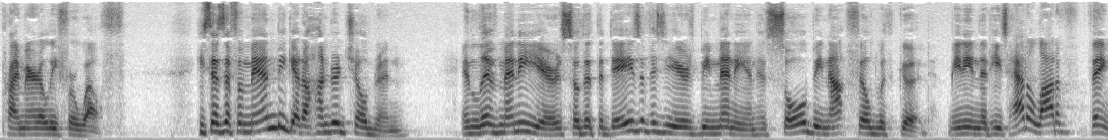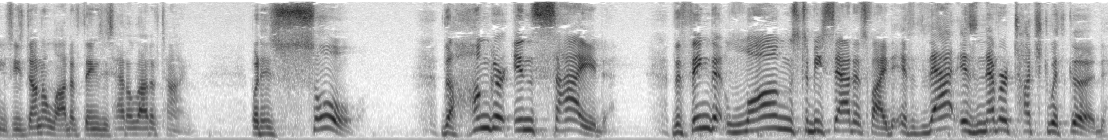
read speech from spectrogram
primarily for wealth? He says, If a man beget a hundred children and live many years, so that the days of his years be many and his soul be not filled with good, meaning that he's had a lot of things, he's done a lot of things, he's had a lot of time, but his soul, the hunger inside, the thing that longs to be satisfied, if that is never touched with good,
